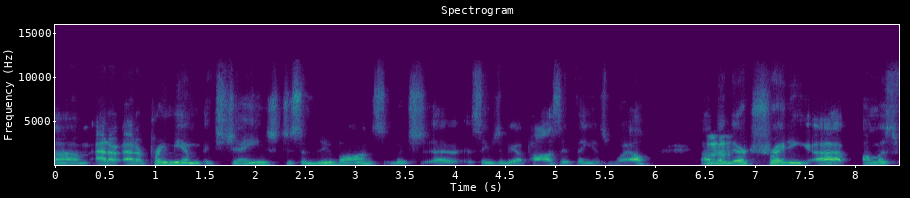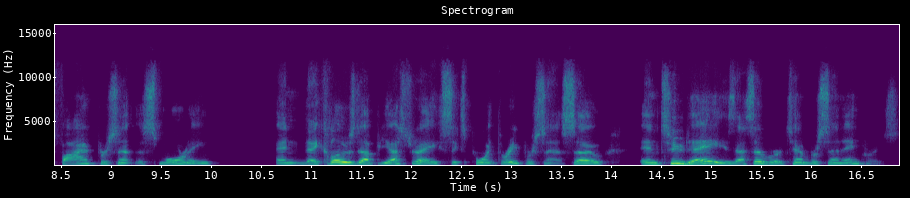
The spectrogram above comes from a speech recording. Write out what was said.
um, at, a, at a premium exchange to some new bonds, which uh, seems to be a positive thing as well. Uh, mm-hmm. But they're trading up almost 5% this morning, and they closed up yesterday 6.3%. So in two days, that's over a 10% increase.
